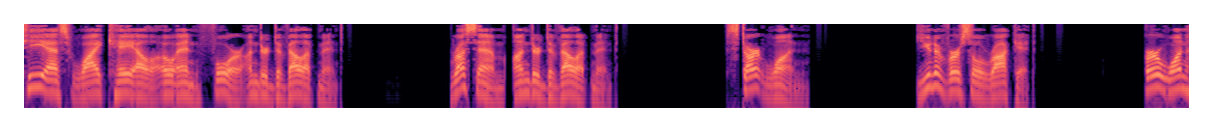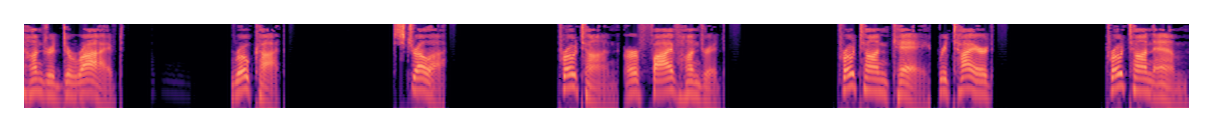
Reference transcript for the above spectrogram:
TSYKLON4 under development. RUS-M under development. Start 1 Universal rocket. UR-100 derived. Rokot Strela. Proton UR-500 Proton K retired Proton M.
